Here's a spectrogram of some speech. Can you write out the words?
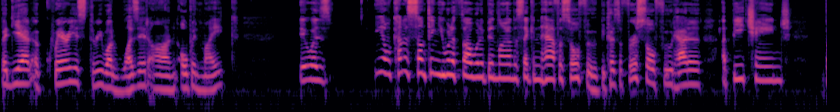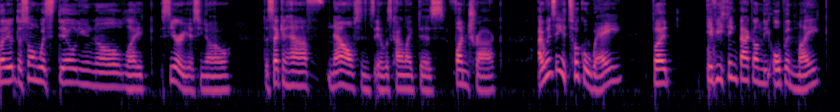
but yet Aquarius 3, what was it on open mic? It was, you know, kind of something you would have thought would have been like on the second half of Soul Food because the first Soul Food had a, a beat change, but it, the song was still, you know, like serious, you know. The second half, now, since it was kind of like this fun track, I wouldn't say it took away, but if you think back on the open mic,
